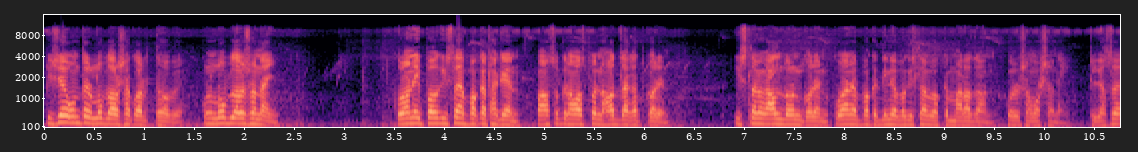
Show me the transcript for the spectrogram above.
কিসে অন্তরে লোভ লালসা করতে হবে? কোনো লোভ লালসা নাই। কোরআনের পক্ষে ইসলামের পক্ষে থাকেন, পাঁচ নামাজ পড়েন, হজ জাকাত করেন। ইসলামিক আন্দোলন করেন, কোরআনের পক্ষে, দিনের পক্ষে, ইসলামের পক্ষে মারা যান, কোনো সমস্যা নেই, ঠিক আছে?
